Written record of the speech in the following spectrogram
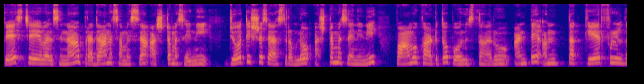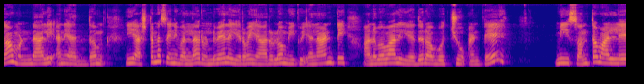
ఫేస్ చేయవలసిన ప్రధాన సమస్య అష్టమ శని. జ్యోతిష్య శాస్త్రంలో అష్టమ శనిని పాము కాటుతో పోలుస్తారు. అంటే అంత కేర్ఫుల్గా ఉండాలి అని అర్థం. ఈ అష్టమ శని వల్ల రెండు వేల ఇరవై ఆరులో మీకు ఎలాంటి అనుభవాలు ఎదురవ్వచ్చు? అంటే మీ సొంత వాళ్ళే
